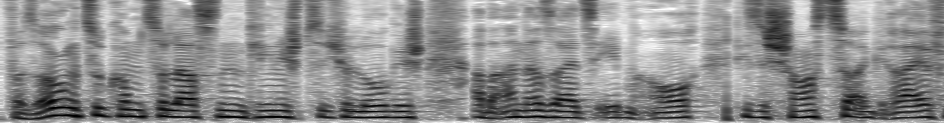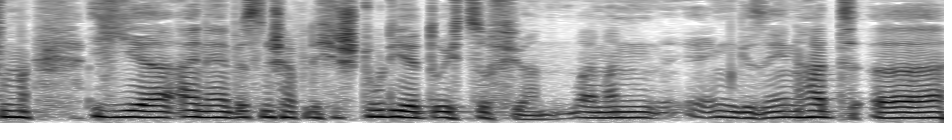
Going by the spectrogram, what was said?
Versorgung zukommen zu lassen, klinisch-psychologisch, aber andererseits eben auch diese Chance zu ergreifen, hier eine wissenschaftliche Studie durchzuführen, weil man eben gesehen hat, äh,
